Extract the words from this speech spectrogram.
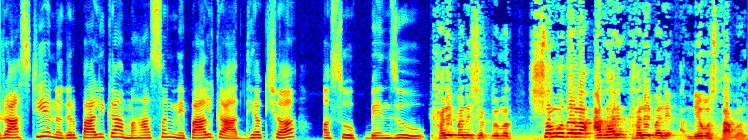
राष्ट्रिय नगरपालिका महासंघ नेपालका अध्यक्ष अशोक बेन्जु। खानेपानी सेक्टरमा समुदायमा आधारित खानेपानी व्यवस्थापन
